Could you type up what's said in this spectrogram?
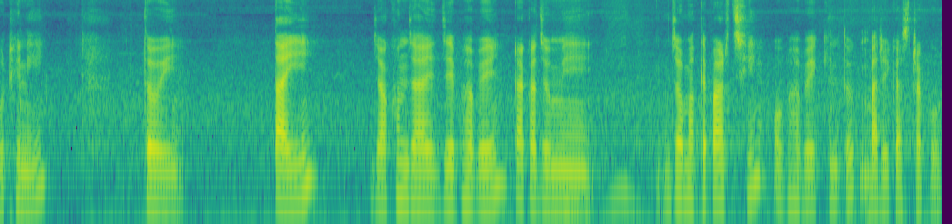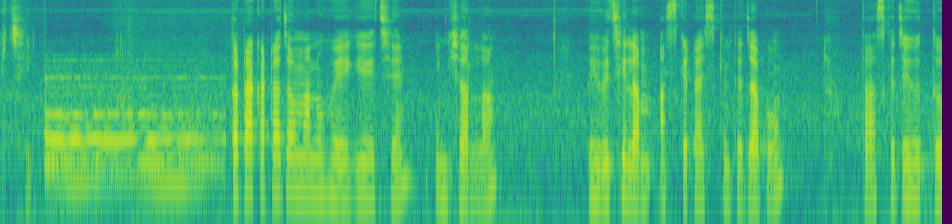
ওঠেনি। তো তাই যখন যাই যেভাবে টাকা জমি জমাতে পারছি, ওভাবে কিন্তু বাড়ির কাজটা করছি। তো টাকাটা জমানো হয়ে গিয়েছে, ইনশাল্লাহ। ভেবেছিলাম আজকে টাইস কিনতে যাব। তো আজকে যেহেতু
